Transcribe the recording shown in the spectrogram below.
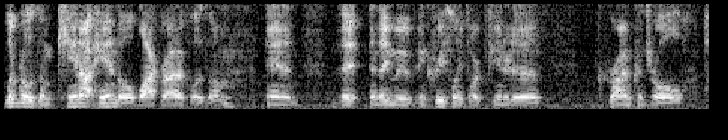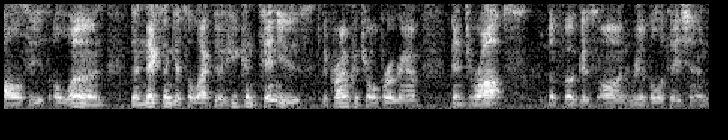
liberalism cannot handle black radicalism and they and they move increasingly toward punitive crime control policies alone then Nixon gets elected he continues the crime control program and drops the focus on rehabilitation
